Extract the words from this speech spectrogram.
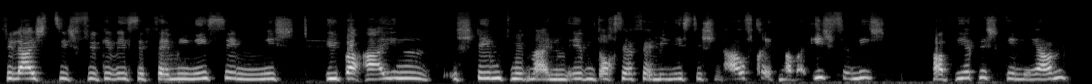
vielleicht sich für gewisse Feministinnen nicht übereinstimmt mit meinem eben doch sehr feministischen Auftreten. Aber ich für mich habe wirklich gelernt,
